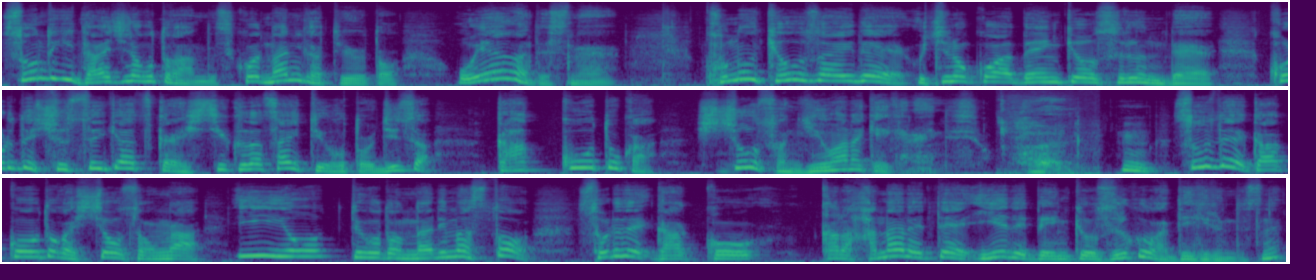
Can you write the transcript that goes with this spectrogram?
その時大事なことがあるんです。これ何かというと、親がですね、この教材でうちの子は勉強するんで、これで出席扱いしてくださいということを実は学校とか市町村に言わなきゃいけないんですよ。はいうん。それで学校とか市町村がいいよっていうことになりますと、それで学校から離れて家で勉強することができるんですね。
